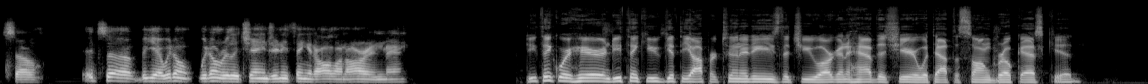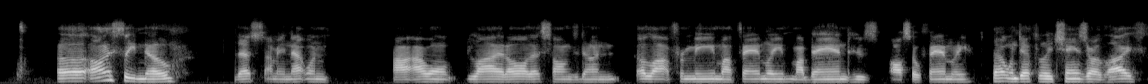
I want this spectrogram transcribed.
so it's, uh, but yeah, we don't, we don't really change anything at all on our end, man. Do you think we're here, and do you think you get the opportunities that you are going to have this year without the song "Broke Ass Kid"? Uh, honestly, no. That's, I mean, that one, I, I, won't lie at all. That song's done a lot for me, my family, my band, who's also family. That one definitely changed our life,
